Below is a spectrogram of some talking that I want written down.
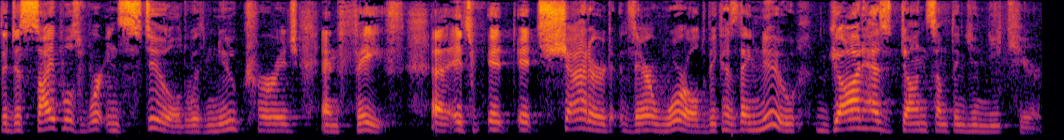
the disciples were instilled with new courage and faith. Uh, it, it shattered their world because they knew God has done something unique here.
